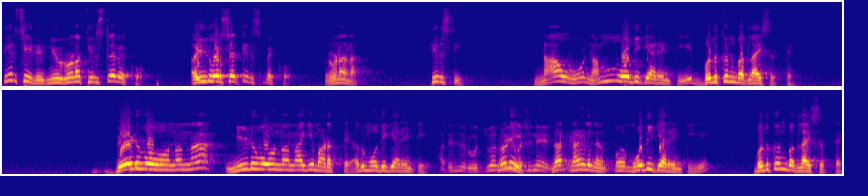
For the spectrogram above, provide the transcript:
ತೀರಿಸಿರಿ ನೀವು ಋಣ ತೀರಿಸಲೇಬೇಕು. ಐದು ವರ್ಷ ತೀರಿಸ್ಬೇಕು ಋಣನ. ತೀರಿಸಿ. ನಾವು ನಮ್ಮ ಓದಿ ಗ್ಯಾರಂಟಿ ಬದುಕನ್ನು ಬದಲಾಯಿಸುತ್ತೆ. ಬೇಡುವವನನ್ನು ನೀಡುವವನನ್ನಾಗಿ ಮಾಡುತ್ತೆ. ಅದು ಮೋದಿ ಗ್ಯಾರಂಟಿ. ಅದೇ ಸರ್ ಉಜ್ವಲ ನೋಡಿ ಯೋಜನೆ ನಾನು ಹೇಳಿದೆ ಮೋದಿ ಗ್ಯಾರಂಟಿ ಬದುಕನ್ನು ಬದಲಾಯಿಸುತ್ತೆ.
